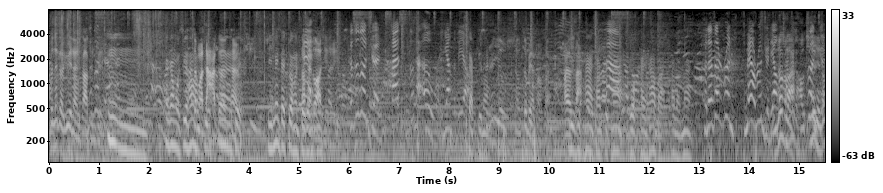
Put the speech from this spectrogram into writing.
就那个越南沙冰卷，嗯嗯，看看我去看，这么大的，看，里面的装很多，多少钱的？可是润卷三十这才二五一样的料，这边还有，二十八，三十八，我看一下吧，看的慢。可能这润没有润卷料好吃，润卷。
